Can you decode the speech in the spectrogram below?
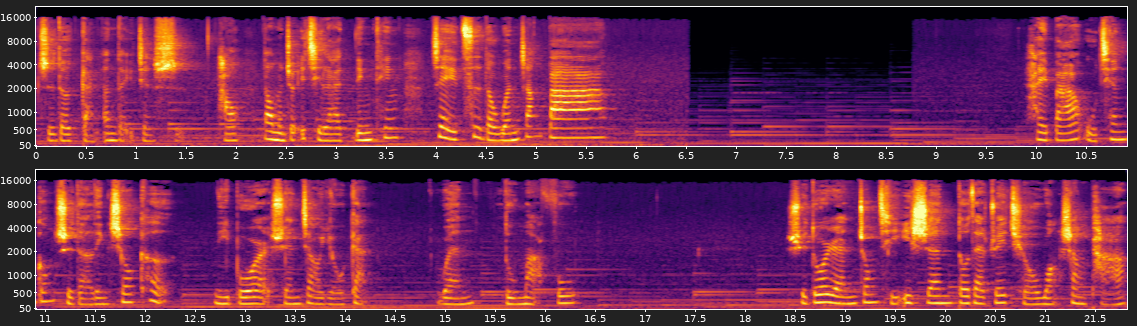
值得感恩的一件事。好，那我们就一起来聆听这一次的文章吧。海拔五千公尺的灵修课，尼泊尔宣教有感，文鲁马夫。许多人终其一生都在追求往上爬。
